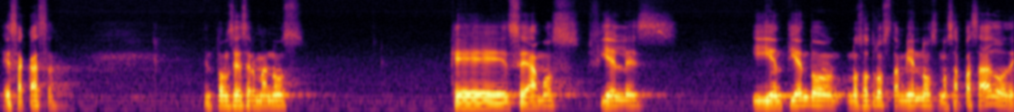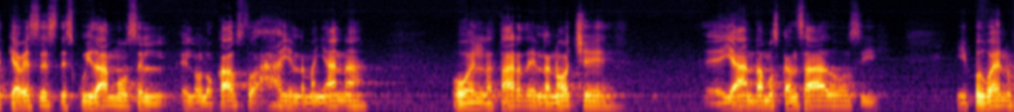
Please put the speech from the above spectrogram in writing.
esa casa. Entonces, hermanos, que seamos fieles. Y entiendo, nosotros también nos, nos ha pasado de que a veces descuidamos el, el holocausto, ay, en la mañana o en la tarde, en la noche, eh, ya andamos cansados y, y pues bueno,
